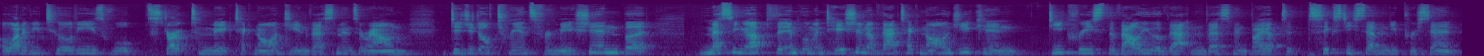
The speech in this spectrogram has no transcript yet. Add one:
A lot of utilities will start to make technology investments around digital transformation, but messing up the implementation of that technology can decrease the value of that investment by up to 60 70%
